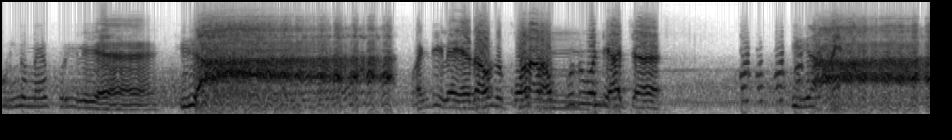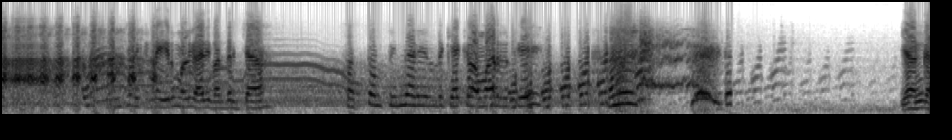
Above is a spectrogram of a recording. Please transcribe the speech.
ஒண்ணுமே புரியலையே. வண்டியில ஏதாவது கோளாறா புது வண்டி ஆச்சே. இருமல் வியாதி வந்துருச்சா? சத்தம் பின்னாடி இருந்து கேட்கிற மாதிரி இருக்கு. ஏங்க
